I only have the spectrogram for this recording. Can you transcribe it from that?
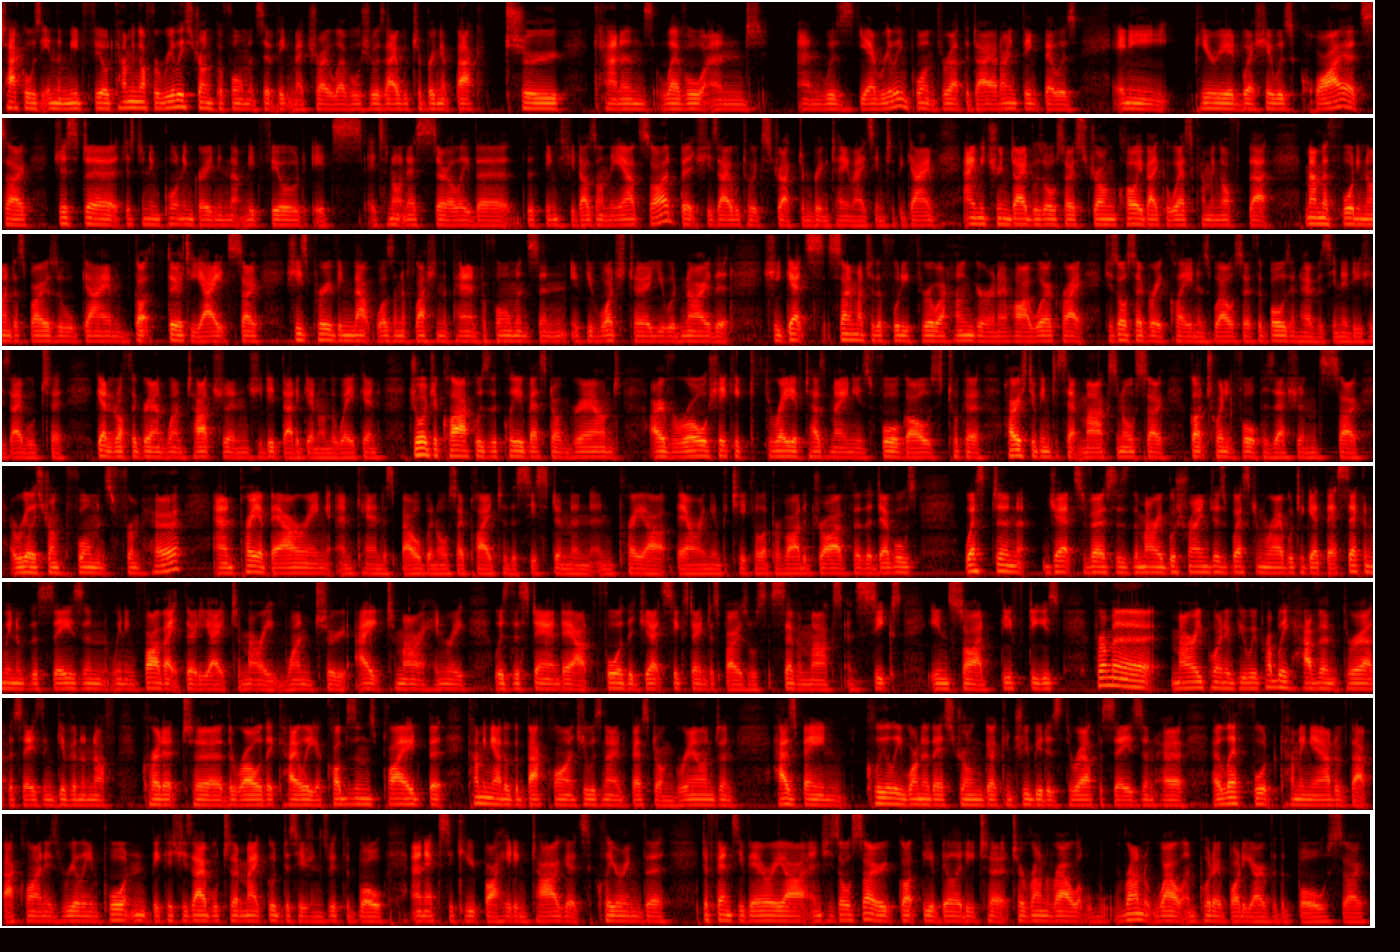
tackles in the midfield, coming off a really strong performance at Vic Metro level. She was able to bring it back to Cannons level and and was yeah really important throughout the day. I don't think there was any period where she was quiet. So just uh, just an important ingredient in that midfield. It's it's not necessarily the the things she does on the outside, but she's able to extract and bring teammates into the game. Amy Trindade was also strong. Chloe Baker West coming off that mammoth forty nine disposal game got thirty eight. So she's proving that wasn't a flash in the pan performance. And if you've watched her, you would know that she gets so much of the footy through her hunger and her high work rate. She's also very clean as well. So if the ball's in her vicinity, she's able to get it off the ground one touch, and she did that again on the weekend. Georgia Clark was the clear best on ground overall. She kicked three of Tasmania's four goals, took a host of intercept marks, and also got 24 possessions. So a really strong performance from her. And Priya Bowering and Candice Belbin also played to the system, and, and Priya Bowering in particular provided drive for the Devils. Western Jets versus the Murray Bushrangers. Western were able to get their second win of the season, winning 5 8 38 to Murray 1 2 8. Tamara Henry was the standout for the Jets, 16 disposals, 7 marks, and 6 inside 50s. From a Murray point of view, we probably haven't throughout the season given enough credit to the role that Kaylee Cobson's played, but coming out of the back line, she was named best on ground and has been clearly one of their stronger contributors throughout the season. Her her left foot coming out of that back line is really important because she's able to make good decisions with the ball and execute by hitting targets, clearing the defensive area, and she's also got the ability to to run well run well and put her body over the ball. So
